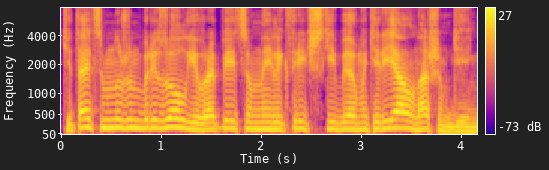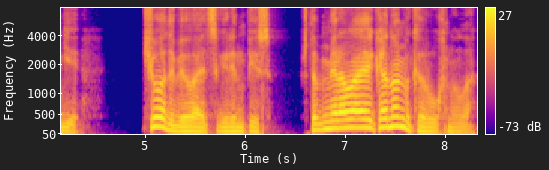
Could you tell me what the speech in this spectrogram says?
Китайцам нужен бризол, европейцам на электрический биоматериал, нашим деньги. Чего добивается Гринпис? Чтобы мировая экономика рухнула?»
